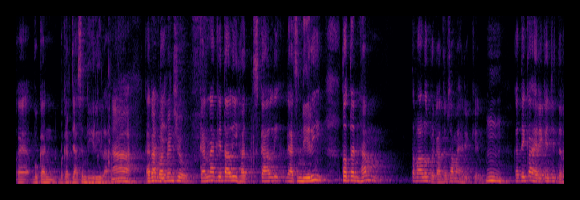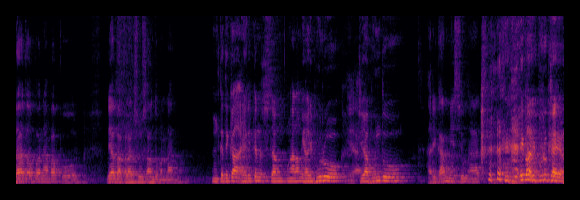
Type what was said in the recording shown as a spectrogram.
kayak bukan bekerja sendiri lah. Nah, Karena one di- man show. Karena kita lihat sekali lihat sendiri Tottenham terlalu bergantung sama Harry Kane. Ketika Harry Kane cedera ataupun apa pun, dia bakalan susah untuk menang. Hmm, Ketika Harry Kane sedang mengalami hari buruk, Iya. dia buntu. Hari Kamis, Jumat, Itu hari buruk dah ya.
